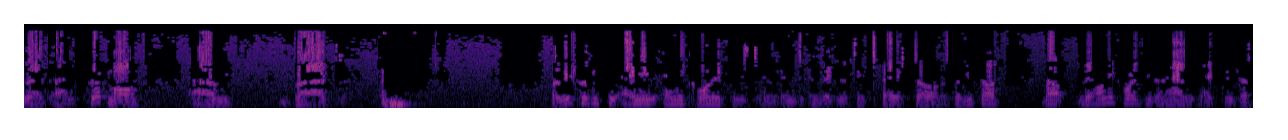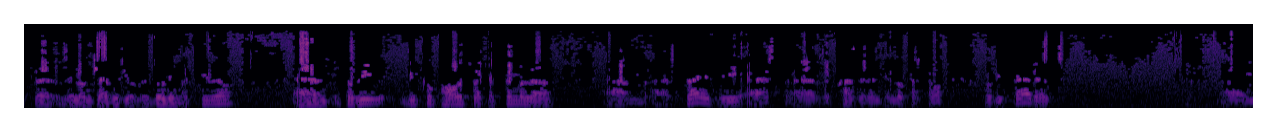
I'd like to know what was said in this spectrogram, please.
that um, strip mall, um, but but we couldn't see any, any qualities in, in, in the existing space. So, so we thought, well, the only quality that has is actually just the, the longevity of the building material. And so we, we proposed like a similar um, uh, strategy as uh, the precedent in Lucca. So be said is, um,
